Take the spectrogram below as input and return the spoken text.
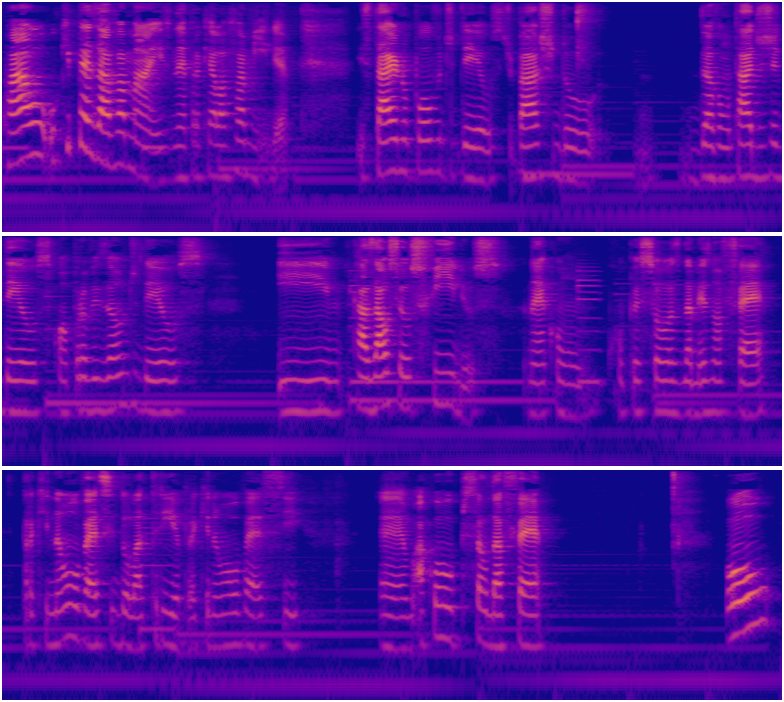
qual o que pesava mais, né, para aquela família? Estar no povo de Deus, debaixo do, da vontade de Deus, com a provisão de Deus e casar os seus filhos, né, com, com pessoas da mesma fé para que não houvesse idolatria, para que não houvesse é, a corrupção da fé. Ou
